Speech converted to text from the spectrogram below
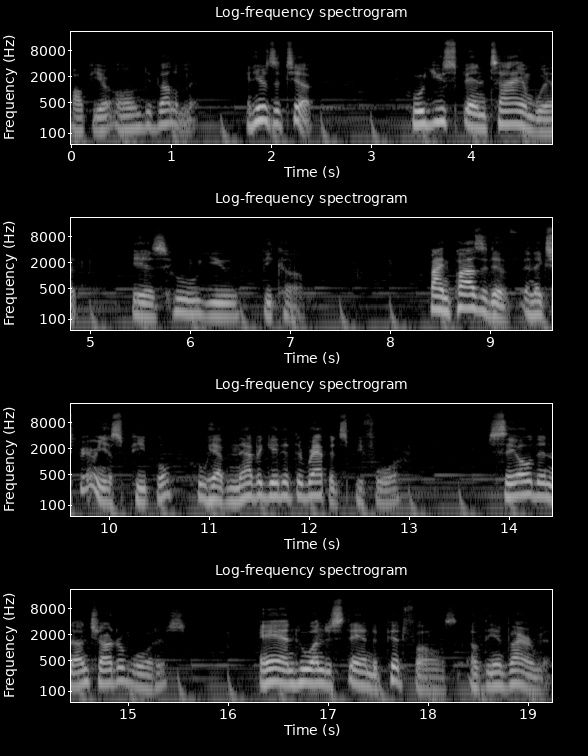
off your own development. And here's a tip who you spend time with is who you become. Find positive and experienced people who have navigated the rapids before, sailed in uncharted waters, and who understand the pitfalls of the environment.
